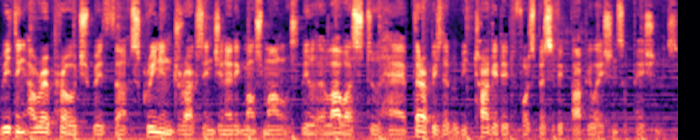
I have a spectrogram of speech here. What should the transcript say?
We think our approach with uh, screening drugs in genetic mouse models will allow us to have therapies that will be targeted for specific populations of patients.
